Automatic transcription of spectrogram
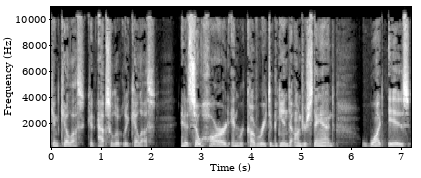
can kill us, can absolutely kill us. And it's so hard in recovery to begin to understand what is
